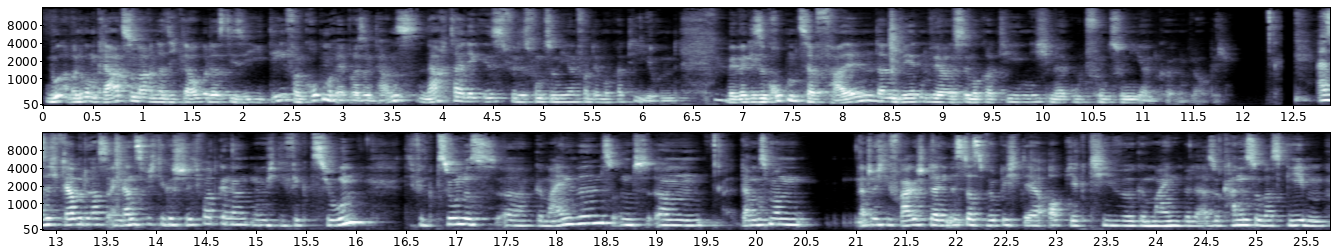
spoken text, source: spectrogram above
nur, aber nur um klar dass ich glaube, dass diese Idee von Gruppenrepräsentanz nachteilig ist für das Funktionieren von Demokratie. Und wenn wir diese Gruppen zerfallen, dann werden wir als Demokratie nicht mehr gut funktionieren können, glaube ich. Also ich glaube, du hast ein ganz wichtiges Stichwort genannt, nämlich die Fiktion die Fiktion des äh, Gemeinwillens. Und ähm, da muss man natürlich die Frage stellen, ist das wirklich der objektive Gemeinwille? Also kann es sowas geben?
